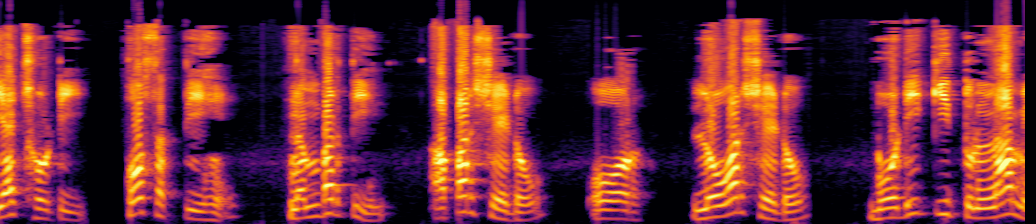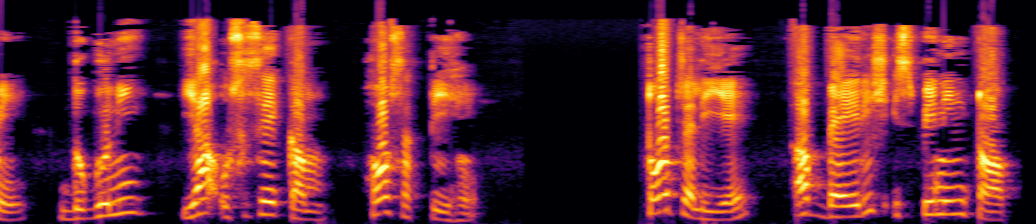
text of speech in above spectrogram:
या छोटी हो सकती है। नंबर तीन अपर शेडो और लोअर शेडो बॉडी की तुलना में दुगुनी या उससे कम हो सकती है। तो चलिए, अब bearish spinning top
